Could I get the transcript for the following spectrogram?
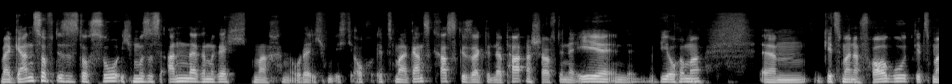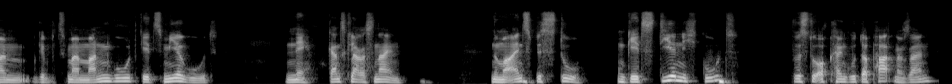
Weil ganz oft ist es doch so, ich muss es anderen recht machen oder ich, ich auch jetzt mal ganz krass gesagt, in der Partnerschaft, in der Ehe, in, wie auch immer, ähm, geht es meiner Frau gut, geht es meinem, meinem Mann gut, geht es mir gut. Nee, ganz klares Nein. Nummer eins bist du. Und geht es dir nicht gut, wirst du auch kein guter Partner sein,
